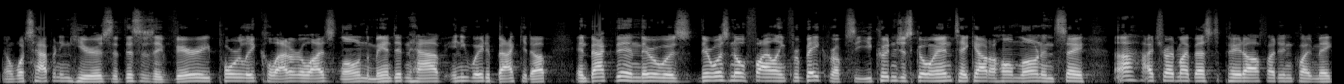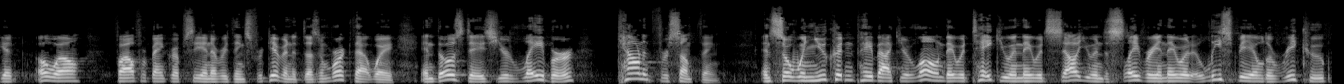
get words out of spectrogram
Now, what's happening here is that this is a very poorly collateralized loan. The man didn't have any way to back it up. And back then, there was, there was no filing for bankruptcy. You couldn't just go in, take out a home loan, and say, ah, I tried my best to pay it off. I didn't quite make it. Oh, well, file for bankruptcy and everything's forgiven. It doesn't work that way. In those days, your labor counted for something. And so when you couldn't pay back your loan, they would take you and they would sell you into slavery, and they would at least be able to recoup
